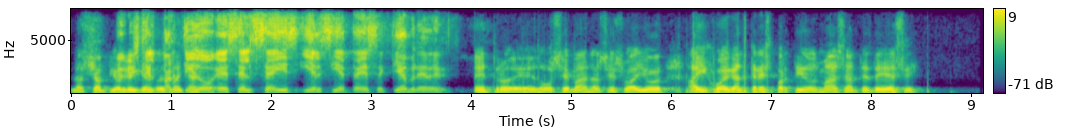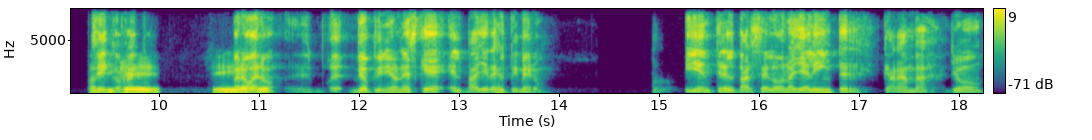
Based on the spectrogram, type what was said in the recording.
La Champions Pero es que League el es mañana. partido es el 6 y el 7 de septiembre. Dentro de dos semanas. Eso hay, ahí juegan tres partidos más antes de ese. Sí, Así correcto. que. Sí, Pero eso- bueno, mi opinión es que el Bayern es el primero. Y entre el Barcelona y el Inter, caramba, yo,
